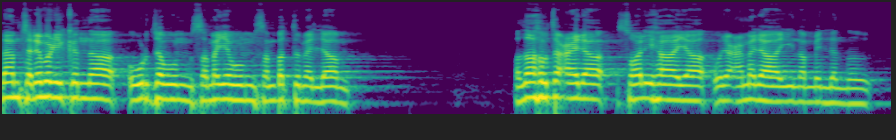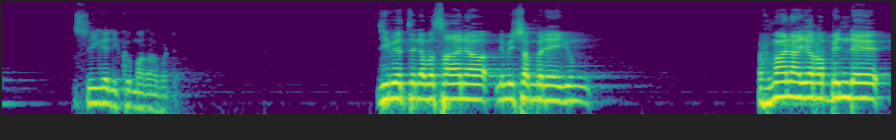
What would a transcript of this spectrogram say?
നാം ചെലവഴിക്കുന്ന ഊർജവും സമയവും സമ്പത്തുമെല്ലാം അള്ളാഹു തായ സ്വാലിഹായ ഒരു അമലായി നമ്മിൽ നിന്ന് സ്വീകരിക്കുമാറാവട്ടെ. ജീവിതത്തിന്റെ അവസാന നിമിഷം വരെയും റഹ്മാനായ റബ്ബിന്റെ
